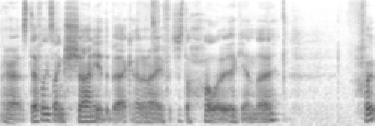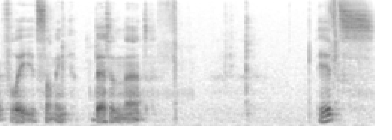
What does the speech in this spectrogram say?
Alright, it's definitely something shiny at the back. I don't know if it's just a holo again though. Hopefully it's something better than that. It's...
